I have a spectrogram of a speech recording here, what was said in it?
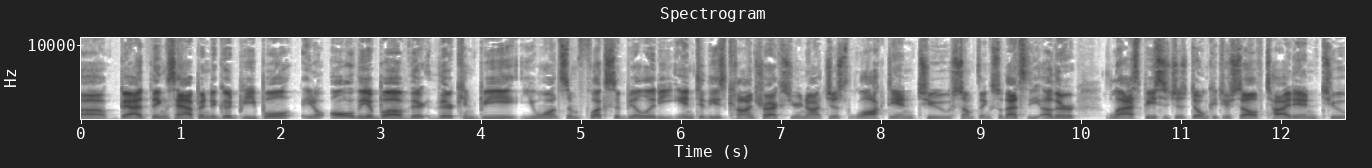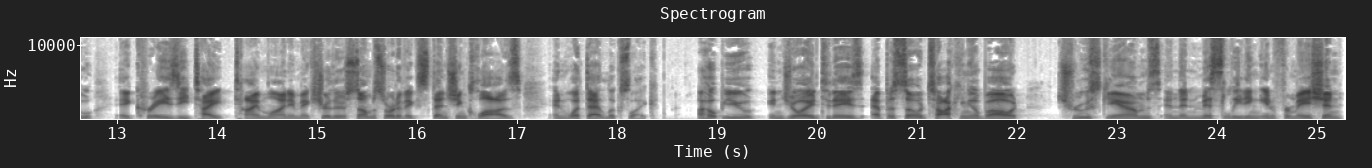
uh, bad things happen to good people. You know, all the above. There, there can be. You want some flexibility into these contracts. you're not just locked into something. So that's the other last piece. Is just don't get yourself tied into a crazy tight timeline, and make sure there's some sort of extension clause and what that looks like. I hope you enjoyed today's episode talking about true scams, and then misleading information.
